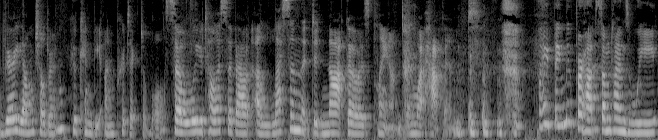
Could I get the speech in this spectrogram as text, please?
very young children who can be unpredictable. So will you tell us about a lesson that did not go as planned and what happened? I think that perhaps sometimes we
